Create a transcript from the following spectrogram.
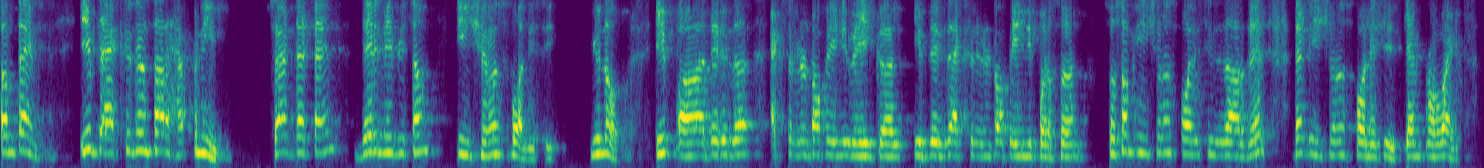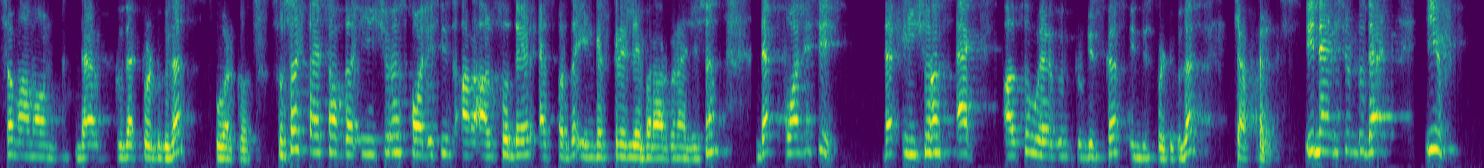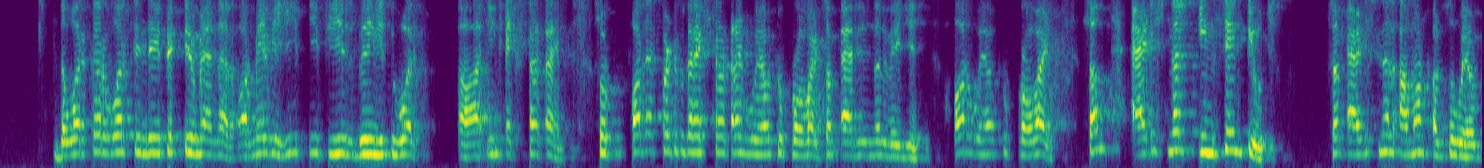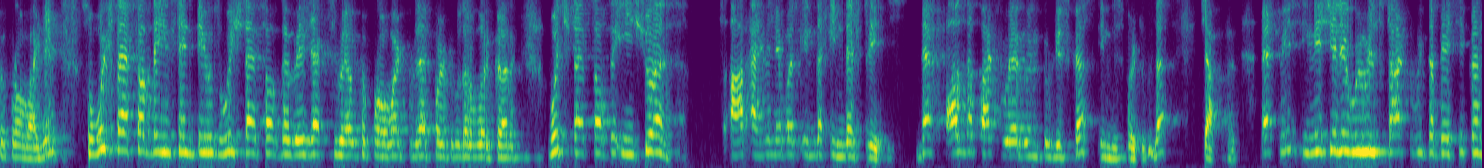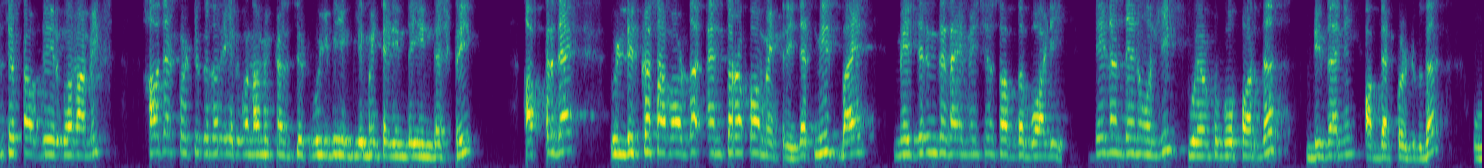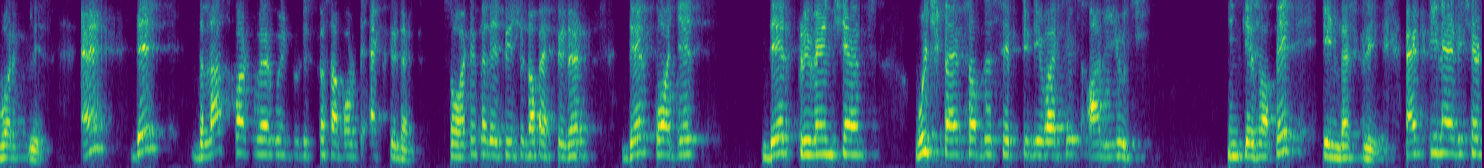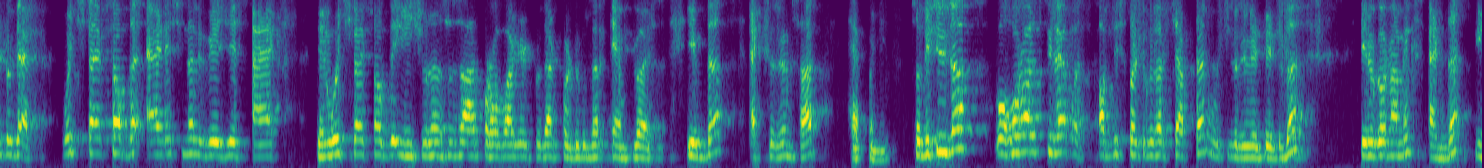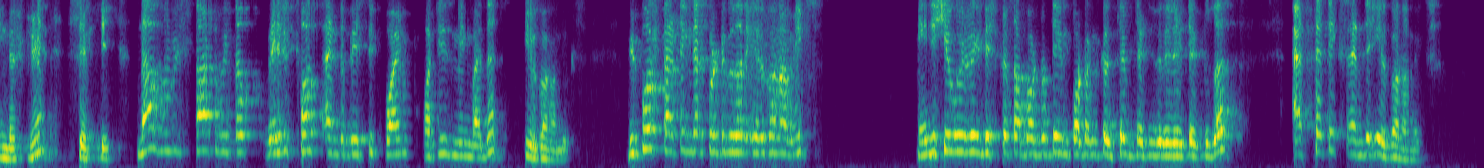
sometimes if the accidents are happening, so at that time there may be some insurance policy. You know, if uh, there is a accident of any vehicle, if there is an accident of any person, so some insurance policies are there that insurance policies can provide some amount that, to that particular worker. So such types of the insurance policies are also there as per the Industrial Labor Organization. That policies, that insurance act also we are going to discuss in this particular chapter. In addition to that, if the worker works in the effective manner or maybe he, if he is doing his work uh, in extra time. So for that particular extra time, we have to provide some additional wages or we have to provide some additional incentives. Some additional amount also we have to provide it. So which types of the incentives, which types of the wage acts we have to provide to that particular worker, which types of the insurance are available in the industry. That's all the parts we are going to discuss in this particular chapter. That means initially we will start with the basic concept of the ergonomics, how that particular ergonomic concept will be implemented in the industry. After that, we'll discuss about the anthropometry. That means by measuring the dimensions of the body, then and then only we have to go for the designing of that particular workplace. And then the last part we are going to discuss about the accident. So what is the definition of accident, their causes, their preventions, which types of the safety devices are used in case of a industry. And in addition to that, which types of the additional wages acts then which types of the insurances are provided to that particular employer if the accidents are happening. So this is the overall syllabus of this particular chapter which is related to the ergonomics and the industrial safety. Now we will start with the very first and the basic point what is meant by the ergonomics. Before starting that particular ergonomics, initially we will discuss about the important concept that is related to the aesthetics and the ergonomics.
